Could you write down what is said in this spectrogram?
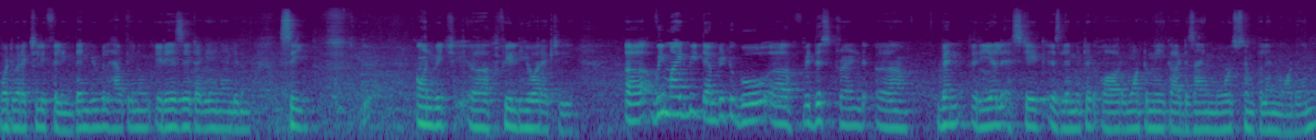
what you are actually filling. Then you will have to you know erase it again and you know see on which uh, field you are actually. Uh, we might be tempted to go uh, with this trend when real estate is limited or want to make our design more simple and modern,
